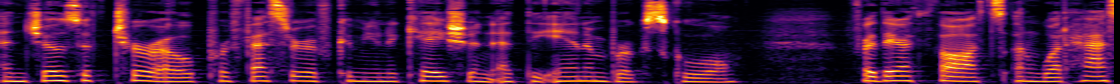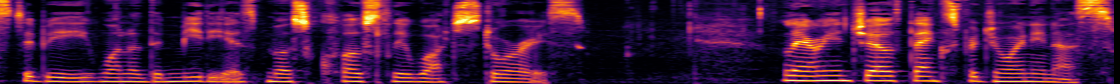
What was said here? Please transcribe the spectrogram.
and Joseph Turow, professor of communication at the Annenberg School, for their thoughts on what has to be one of the media's most closely watched stories. Larry and Joe, thanks for joining us.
